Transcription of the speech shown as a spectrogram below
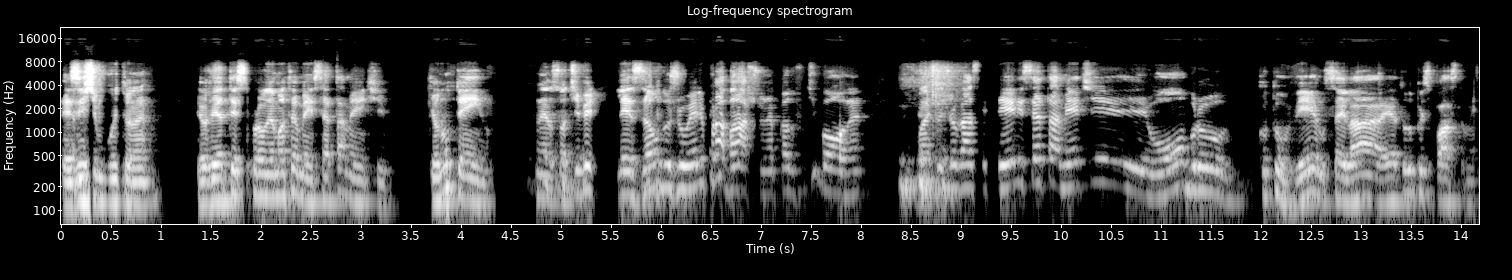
Existe muito, né? Eu ia ter esse problema também, certamente. Que eu não tenho. Né? Eu só tive lesão do joelho para baixo, né? Por causa do futebol, né? Mas se eu jogasse tênis, certamente o ombro, cotovelo, sei lá, ia tudo pro espaço também.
